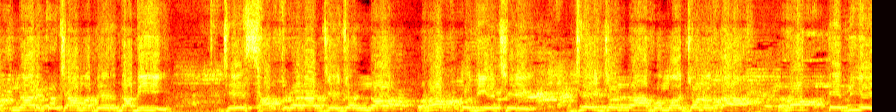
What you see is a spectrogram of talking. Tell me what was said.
আপনার কাছে আমাদের দাবি যে ছাত্ররা যে জন্য রক্ত দিয়েছে, যে জন্য আপম জনতা রক্তে দিয়ে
